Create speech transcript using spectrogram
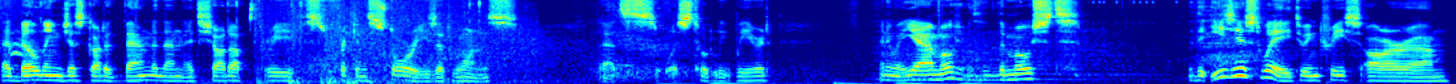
That building just got abandoned and it shot up three freaking stories at once. That was totally weird. Anyway, yeah, mo the most... The easiest way to increase our um,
